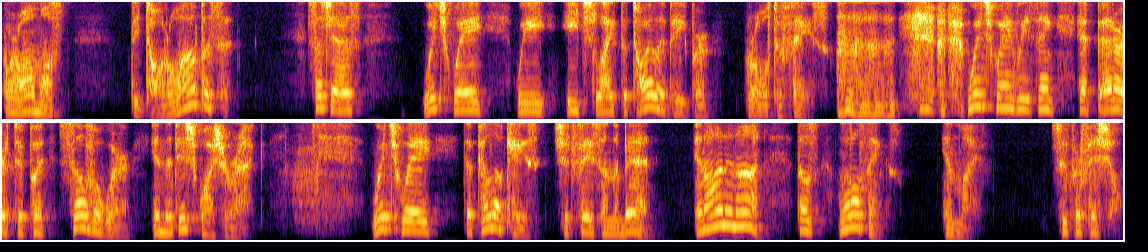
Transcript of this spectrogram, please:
we're almost the total opposite, such as which way we each like the toilet paper roll to face, which way we think it better to put silverware in the dishwasher rack, which way the pillowcase should face on the bed, and on and on. Those little things in life, superficial,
